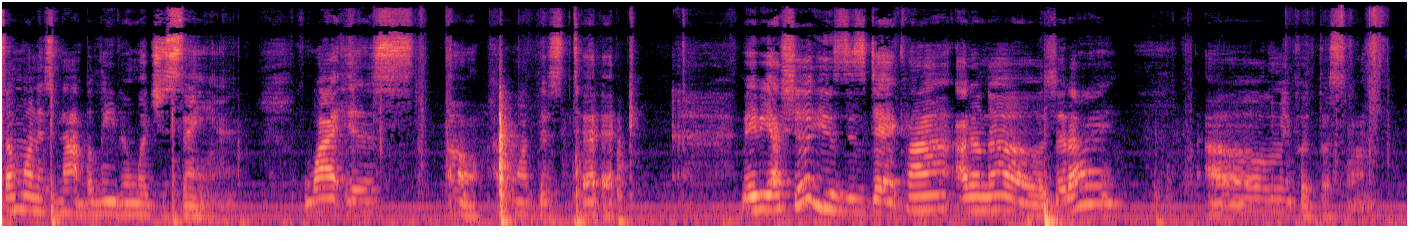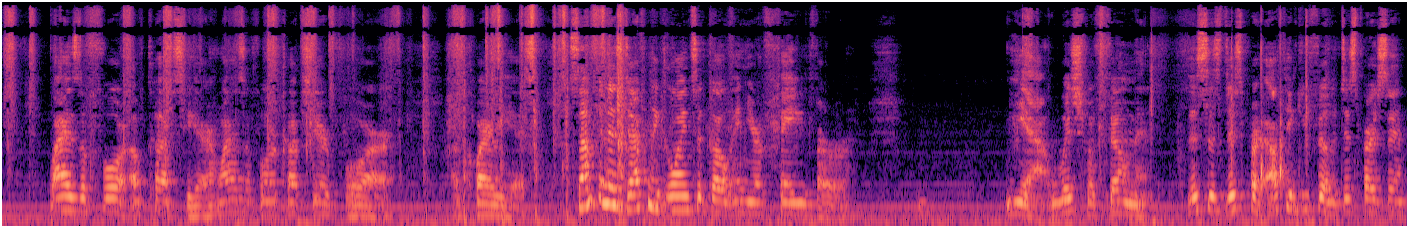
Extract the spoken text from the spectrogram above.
Someone is not believing what you're saying. Why is... Oh, I want this deck. Maybe I should use this deck, huh? I don't know. Should I? Oh, let me put this one. Why is the Four of Cups here? Why is the Four of Cups here for Aquarius? Something is definitely going to go in your favor. Yeah, wish fulfillment. This is this person. I think you feel that this person,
